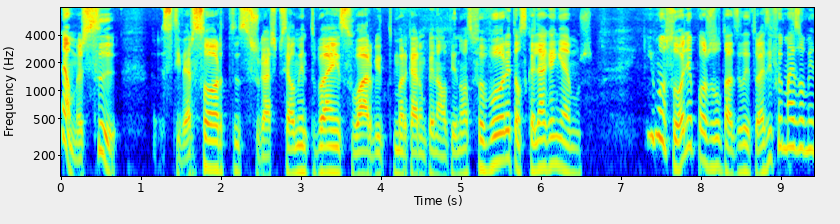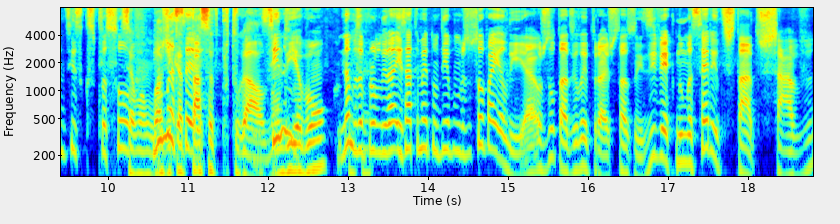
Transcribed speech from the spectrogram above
Não, mas se se tiver sorte, se jogar especialmente bem, se o árbitro marcar um penalti a nosso favor, então se calhar ganhamos. E uma pessoa olha para os resultados eleitorais e foi mais ou menos isso que se passou. Isso é uma lógica de taça de Portugal. Sim, num dia bom. Não, mas a probabilidade, exatamente num dia bom, mas a pessoa vai ali aos resultados eleitorais dos Estados Unidos e vê que numa série de estados-chave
